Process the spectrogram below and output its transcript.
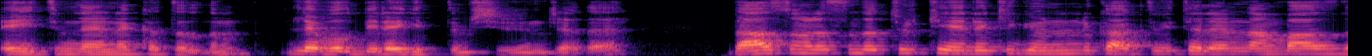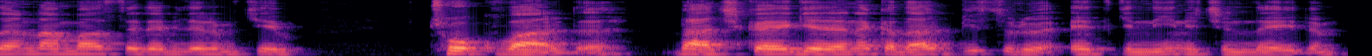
eğitimlerine katıldım. Level 1'e gittim Şirince'de. Daha sonrasında Türkiye'deki gönüllülük aktivitelerinden bazılarından bahsedebilirim ki çok vardı. Belçika'ya gelene kadar bir sürü etkinliğin içindeydim.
